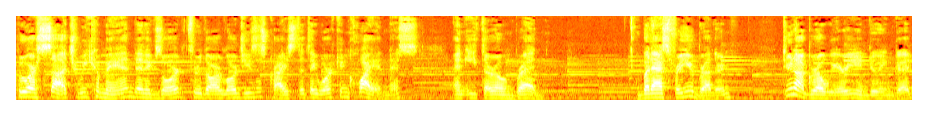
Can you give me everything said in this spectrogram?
who are such we command and exhort through our Lord Jesus Christ that they work in quietness and eat their own bread. But as for you, brethren, do not grow weary in doing good.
